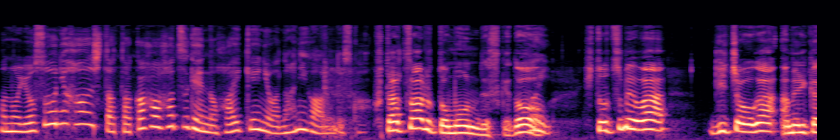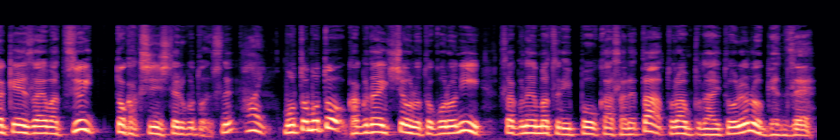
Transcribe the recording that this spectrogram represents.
あの予想に反した高派発言の背景には何があるんですか？二つあると思うんですけど、一、はい、つ目は議長がアメリカ経済は強いと確信していることですね。もともと拡大基調のところに昨年末立法化されたトランプ大統領の減税。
